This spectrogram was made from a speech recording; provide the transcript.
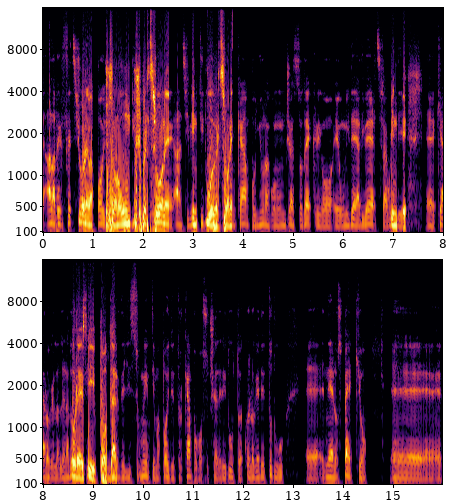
alla perfezione, ma poi ci sono 11 persone, anzi 22 persone in campo, ognuna con un gesto tecnico e un'idea diversa, quindi è chiaro che l'allenatore sì, può dare degli strumenti, ma poi dentro il campo può succedere tutto, è quello che hai detto tu, eh, ne è lo specchio. Eh,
